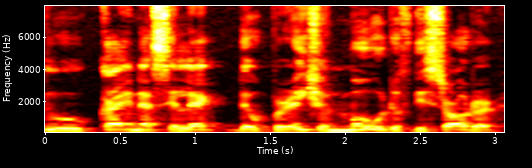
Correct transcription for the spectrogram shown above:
to kind of select the operation mode of this router.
